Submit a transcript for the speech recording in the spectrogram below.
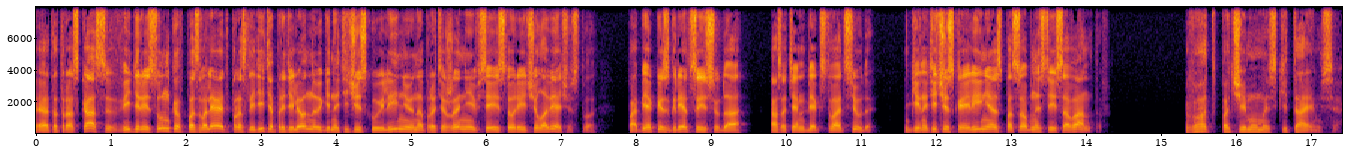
Этот рассказ в виде рисунков позволяет проследить определенную генетическую линию на протяжении всей истории человечества. Побег из Греции сюда, а затем бегство отсюда. Генетическая линия способностей савантов. «Вот почему мы скитаемся»,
